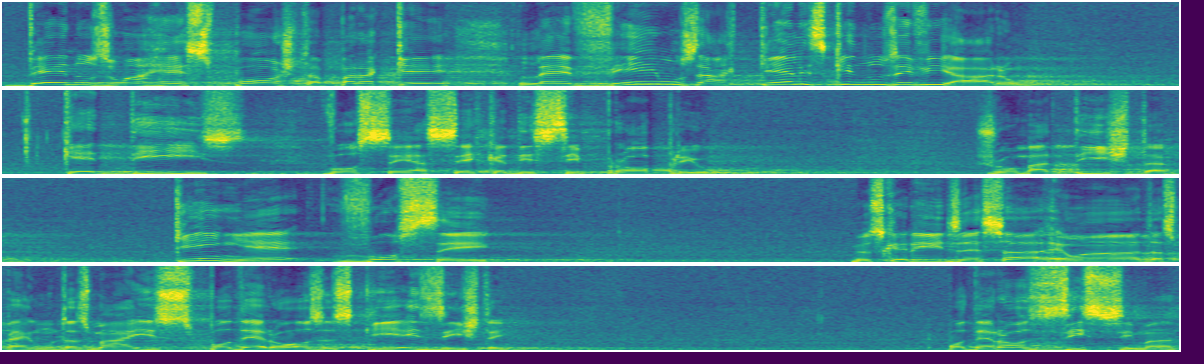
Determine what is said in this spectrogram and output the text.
Dê-nos uma resposta para que levemos aqueles que nos enviaram. Que diz você acerca de si próprio? João Batista, quem é você? Meus queridos, essa é uma das perguntas mais poderosas que existem. Poderosíssima,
